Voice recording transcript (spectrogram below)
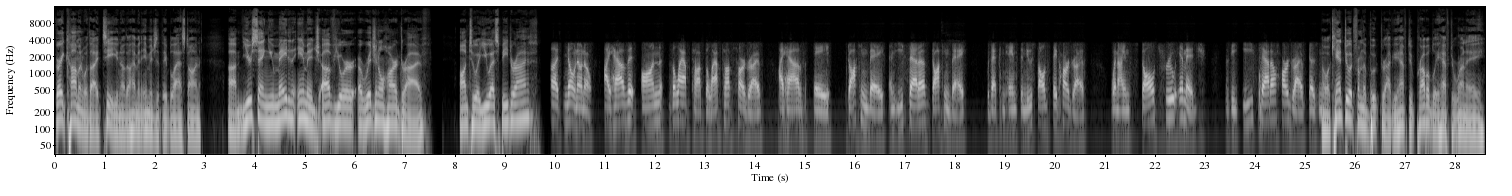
very common with IT. You know, they'll have an image that they blast on. Um, you're saying you made an image of your original hard drive onto a USB drive? Uh, no, no, no. I have it on the laptop, the laptop's hard drive. I have a docking bay, an eSATA docking bay that contains the new solid state hard drive. When I install True Image, the eSATA hard drive does not. Oh, I can't do it from the boot drive. You have to probably have to run a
